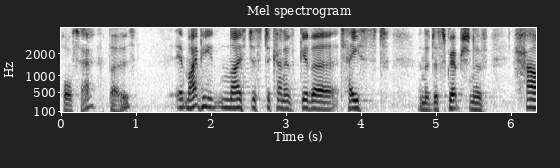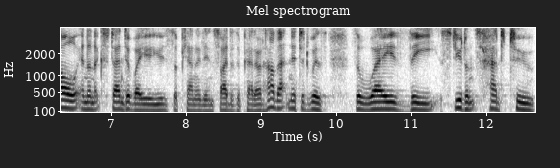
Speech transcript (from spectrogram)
horsehair bows. It might be nice just to kind of give a taste and a description of how, in an extended way, you use the piano, the inside of the piano, and how that knitted with the way the students had to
